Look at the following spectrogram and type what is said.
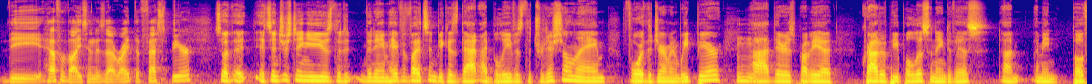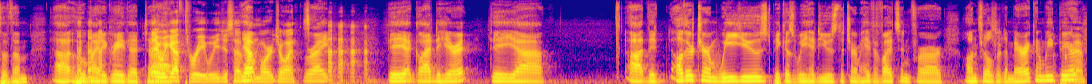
the Hefeweizen, is that right? The Fest beer? So the, it's interesting you use the, the name Hefeweizen because that I believe is the traditional name for the German wheat beer. Mm-hmm. Uh, there's probably a crowd of people listening to this. Um, I mean, both of them who might agree that. Uh, hey, we got three. We just have yep. one more join. right. the uh, glad to hear it. The uh, the other term we used because we had used the term Hefeweizen for our unfiltered American wheat beer, Okay.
